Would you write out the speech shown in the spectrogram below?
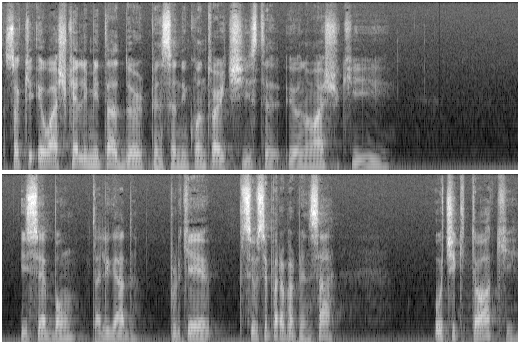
Só que eu acho que é limitador, pensando enquanto artista, eu não acho que isso é bom, tá ligado? Porque se você parar pra pensar, o TikTok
